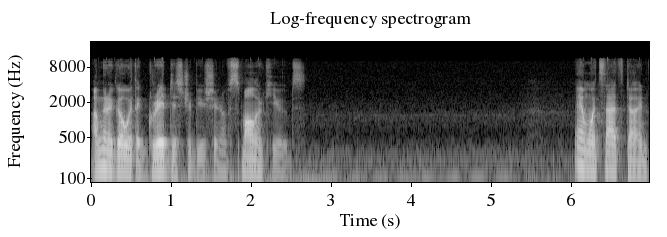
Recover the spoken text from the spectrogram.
I'm going to go with a grid distribution of smaller cubes. And once that's done,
